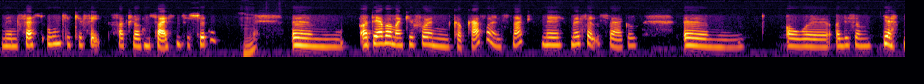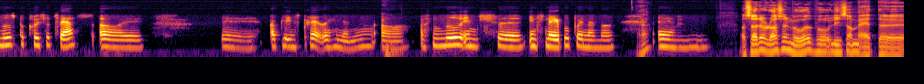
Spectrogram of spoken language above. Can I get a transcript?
med en fast ugentlig café fra kl. 16 til 17. Mm. Øhm, og det er, hvor man kan få en kop kaffe og en snak med, med fællesværket. Øhm, og, øh, og ligesom ja, mødes på kryds og tværs og, øh, øh, og blive inspireret af hinanden og, og sådan møde ens, øh, ens nabo på en eller anden måde. Ja. Øhm, Og så er det jo også en måde på, ligesom at øh,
